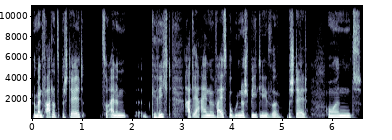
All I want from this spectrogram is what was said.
und mein Vater hat es bestellt, zu einem äh, Gericht hat er eine Weißburgunder Spätlese bestellt. Und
